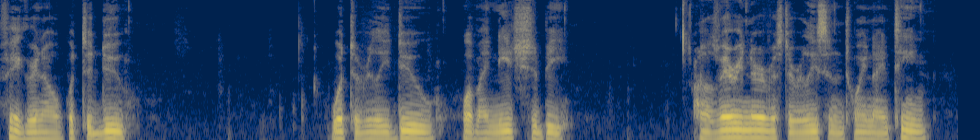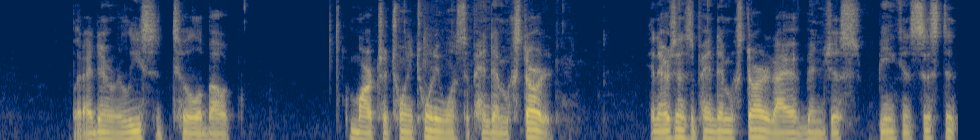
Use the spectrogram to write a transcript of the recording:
figuring out what to do, what to really do, what my needs should be. I was very nervous to release it in 2019, but I didn't release it till about March of 2020 once the pandemic started. And ever since the pandemic started, I have been just being consistent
